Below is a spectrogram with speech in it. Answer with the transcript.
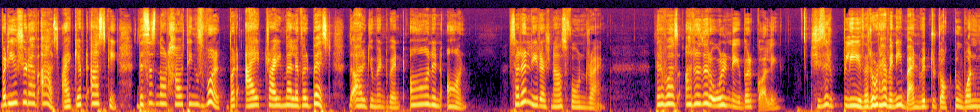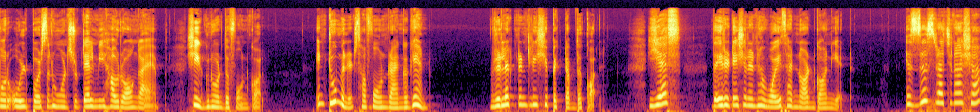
But you should have asked. I kept asking. This is not how things work, but I tried my level best. The argument went on and on. Suddenly, Rachna's phone rang. There was another old neighbor calling. She said, Please, I don't have any bandwidth to talk to one more old person who wants to tell me how wrong I am. She ignored the phone call. In two minutes, her phone rang again. Reluctantly, she picked up the call. Yes, the irritation in her voice had not gone yet. Is this Rachna Shah?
